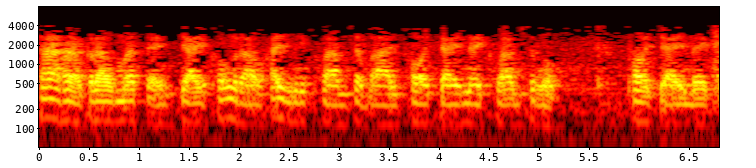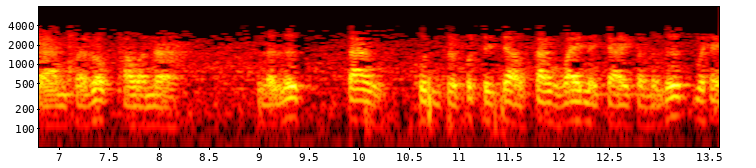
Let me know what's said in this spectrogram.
ถ้าหากเรามาแต่งใจของเราให้มีความสบายพอใจในความสงบ พอใจในการประรบภาวนาระลึกตั้งคุณพระพุทธเจ้าตั้งไว้ในใจก็ระลึกไม่ให้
